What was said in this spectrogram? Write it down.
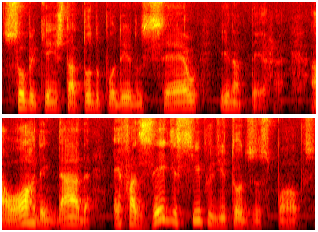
sobre quem está todo o poder no céu e na terra. A ordem dada é fazer discípulos de todos os povos,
